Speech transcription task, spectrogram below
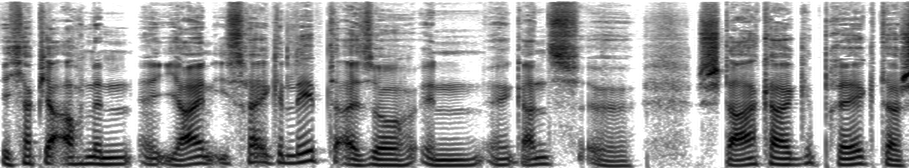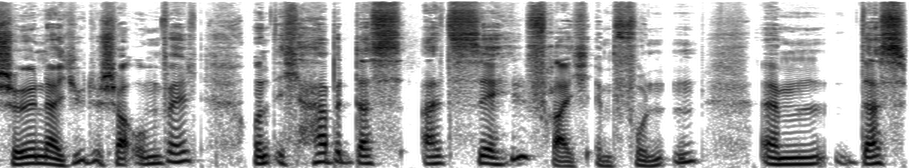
Ich habe ja auch ein äh, Jahr in Israel gelebt, also in äh, ganz äh, starker, geprägter, schöner jüdischer Umwelt. Und ich habe das als sehr hilfreich empfunden, ähm, dass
